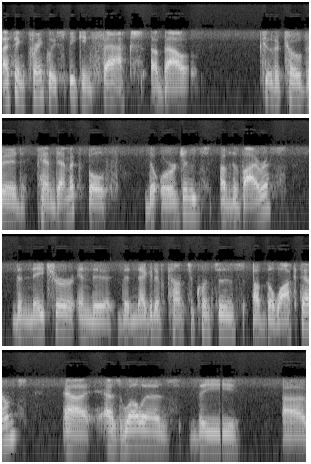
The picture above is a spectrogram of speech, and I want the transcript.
I think, frankly speaking, facts about the COVID pandemic, both the origins of the virus the nature and the, the negative consequences of the lockdowns, uh, as well as the uh,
